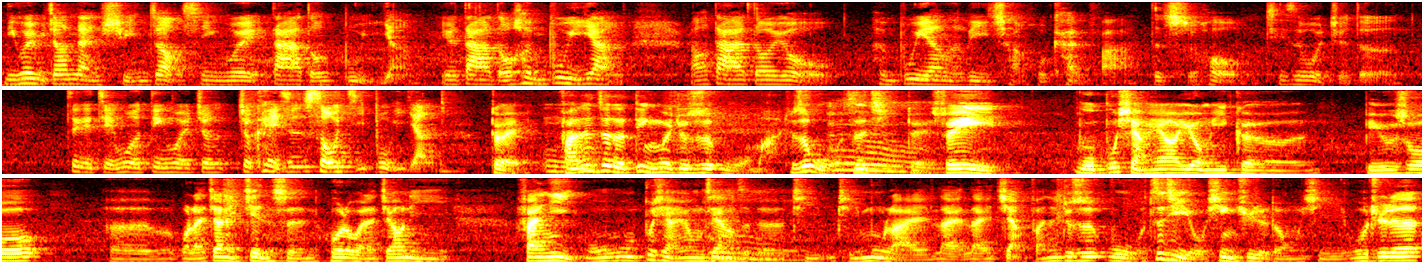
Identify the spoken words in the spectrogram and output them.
你会比较难寻找，是因为大家都不一样，因为大家都很不一样，然后大家都有很不一样的立场或看法的时候，其实我觉得。这个节目的定位就就可以是收集不一样。对，反正这个定位就是我嘛，就是我自己。对，所以我不想要用一个，比如说，呃，我来教你健身，或者我来教你翻译，我我不想用这样子的题题目来来来讲。反正就是我自己有兴趣的东西，我觉得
